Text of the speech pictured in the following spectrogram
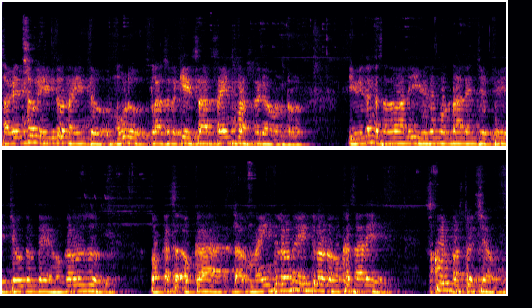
seventh eighth ninth మూడు క్లాసులకి సార్ సైన్స్ మాస్టర్గా ఉన్నారు ఈ విధంగా చదవాలి ఈ విధంగా ఉండాలి అని చెప్పి చెబుతుంటే ఒకరోజు ఒక ఒక నైన్త్ లోనో ఎయిత్ ఒక్కసారి స్కూల్ ఫస్ట్ వచ్చాము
